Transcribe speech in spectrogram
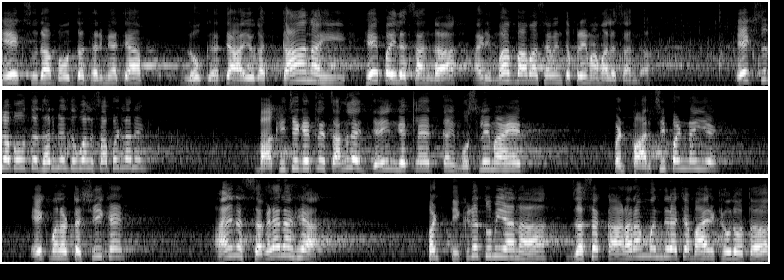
एक सुद्धा बौद्ध धर्मीय त्या लोक त्या आयोगात का नाही हे पहिलं सांगा आणि मग बाबासाहेबांचं प्रेम आम्हाला सांगा. एक सुद्धा बौद्ध धर्मीय तुम्हाला सापडला नाही. बाकीचे घेतले चांगले आहेत जैन घेतले आहेत काही मुस्लिम आहेत पण पारसी पण नाही आहे एक मला वाटतं शीख आहेत. आहे ना सगळ्यांना घ्या. पण तिकडे तुम्ही या ना जसं काळाराम मंदिराच्या बाहेर ठेवलं होतं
